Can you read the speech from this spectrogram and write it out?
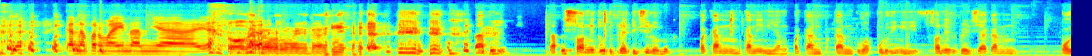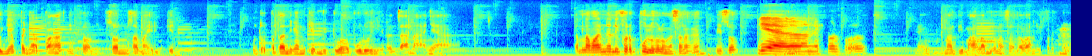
karena permainannya ya Oh karena permainannya. tapi tapi Son itu diprediksi loh pekan pekan ini yang pekan pekan 20 ini Son itu diprediksi akan poinnya banyak banget nih Son Son sama Harry Kane untuk pertandingan game week 20 ini rencananya kan lawannya Liverpool kalau nggak salah kan besok Iya lawan Liverpool yang nanti malam tuh masalah lawan Liverpool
